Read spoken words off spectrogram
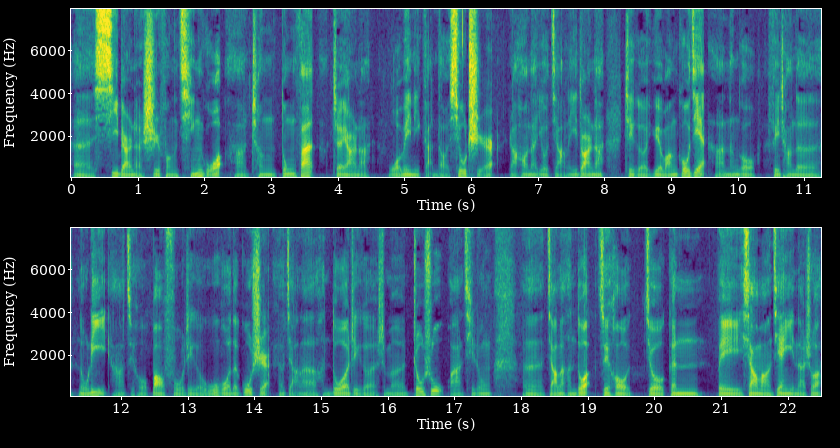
呃，西边呢侍奉秦国啊，称东藩，这样呢，我为你感到羞耻。然后呢，又讲了一段呢，这个越王勾践啊，能够非常的努力啊，最后报复这个吴国的故事，又讲了很多这个什么周书啊，其中，呃，讲了很多，最后就跟魏襄王建议呢说。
